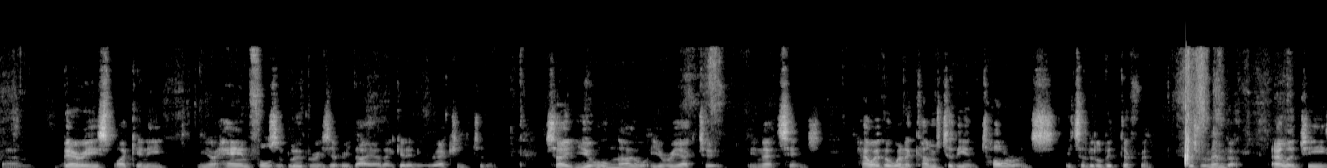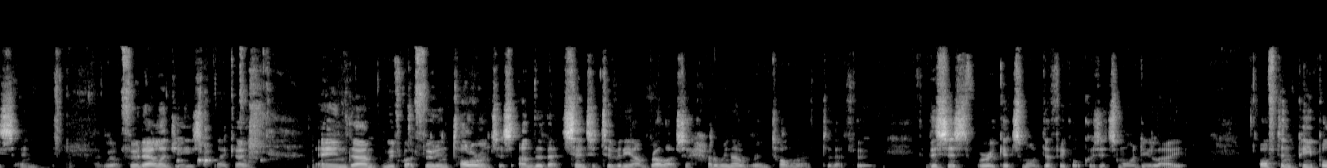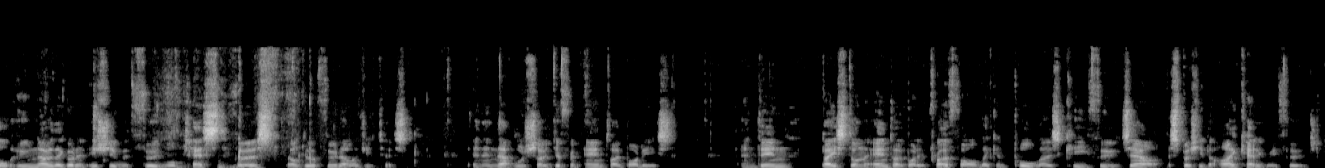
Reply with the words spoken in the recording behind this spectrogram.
Um, berries, I can eat you know handfuls of blueberries every day. I don't get any reaction to them. So you will know what you react to in that sense. However, when it comes to the intolerance, it's a little bit different. Because remember, allergies and we've got food allergies, okay, and um, we've got food intolerances under that sensitivity umbrella. So how do we know we're intolerant to that food? This is where it gets more difficult because it's more delayed. Often people who know they've got an issue with food will test first. They'll do a food allergy test. And then that will show different antibodies. And then based on the antibody profile, they can pull those key foods out, especially the high category foods.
